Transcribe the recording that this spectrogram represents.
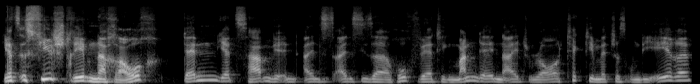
Jetzt ist viel Streben nach Rauch, denn jetzt haben wir eins, eins dieser hochwertigen Monday Night Raw Tag Team Matches um die Ehre.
